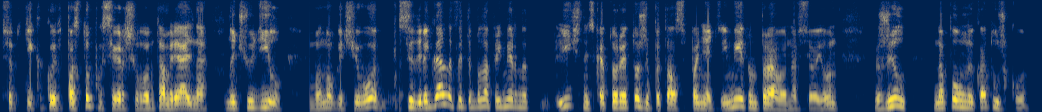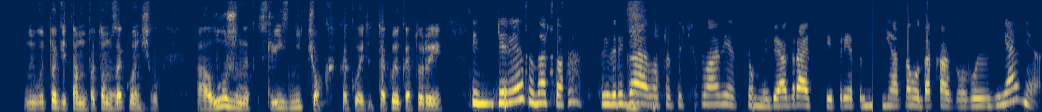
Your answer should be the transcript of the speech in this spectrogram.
все-таки какой-то поступок совершил, он там реально начудил много чего. Свидригайлов это была примерно личность, которая тоже пытался понять, имеет он право на все, и он жил на полную катушку. Ну и в итоге там потом закончил. А Лужин – слизнячок какой-то, такой, который… Интересно, да, что Свидригайлов – это человек темной биографией, при этом ни одного доказанного злодеяния.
